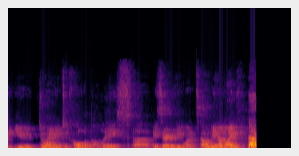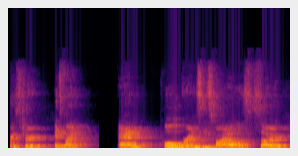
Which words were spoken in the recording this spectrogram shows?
you? Do I need to call the police? Uh, is there anything you want to tell me? And I'm like, no, it's true. It's fine. And all grins and smiles. So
